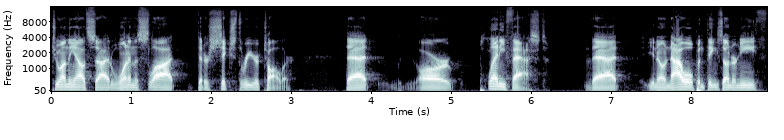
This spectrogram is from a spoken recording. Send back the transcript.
two on the outside, one in the slot, that are six three or taller, that are plenty fast, that you know now open things underneath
